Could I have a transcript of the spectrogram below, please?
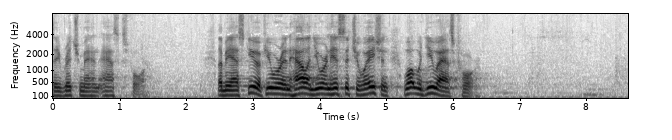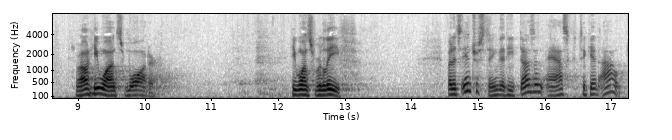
the rich man asks for. Let me ask you if you were in hell and you were in his situation, what would you ask for? Well, he wants water, he wants relief. But it's interesting that he doesn't ask to get out.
